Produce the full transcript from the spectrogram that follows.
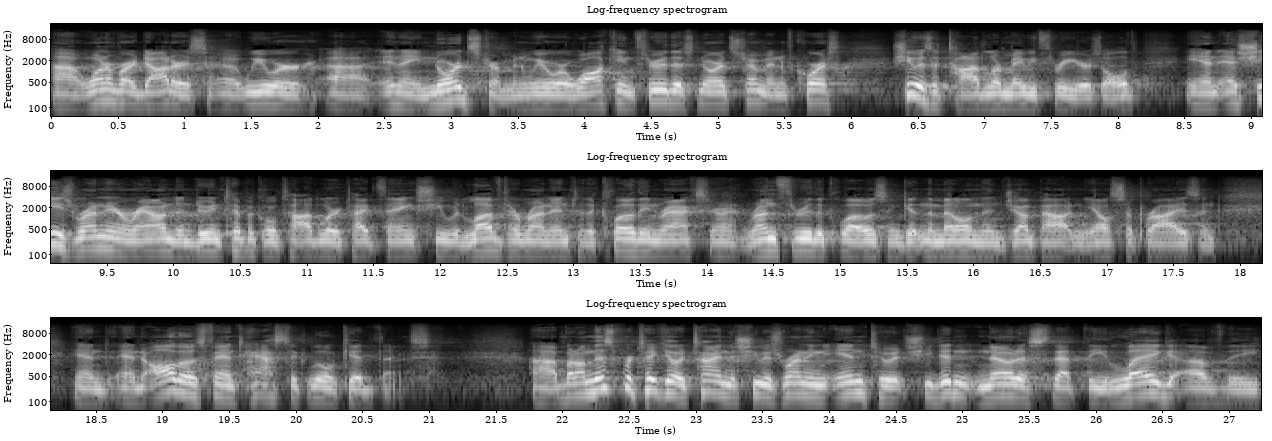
uh, one of our daughters, uh, we were uh, in a Nordstrom and we were walking through this Nordstrom. And of course, she was a toddler, maybe three years old. And as she's running around and doing typical toddler type things, she would love to run into the clothing racks, and run through the clothes and get in the middle and then jump out and yell surprise and, and, and all those fantastic little kid things. Uh, but on this particular time that she was running into it, she didn't notice that the leg of the,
